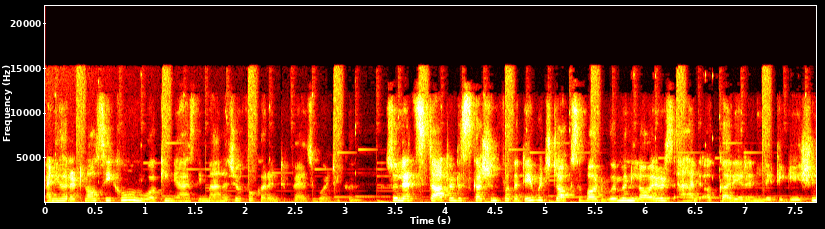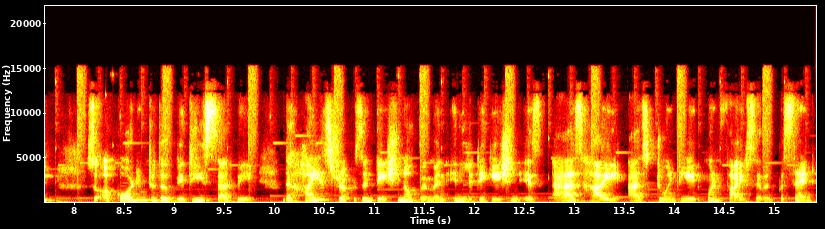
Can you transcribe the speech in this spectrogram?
And here at LawSikho, I'm working as the manager for current affairs vertical. So, let's start a discussion for the day, which talks about women lawyers and a career in litigation. So, according to the Vidhi survey, the highest representation of women in litigation is as high as 28.57%,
